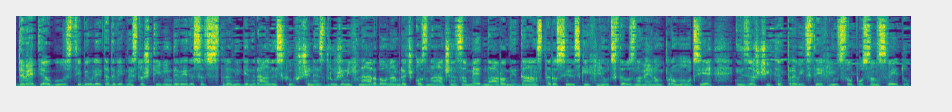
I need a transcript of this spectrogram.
9. august je bil leta 1994 strani Generalne skupščine Združenih narodov namreč označen za mednarodni dan staroseljskih ljudstev z namenom promocije in zaščite pravic teh ljudstev po vsem svetu.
